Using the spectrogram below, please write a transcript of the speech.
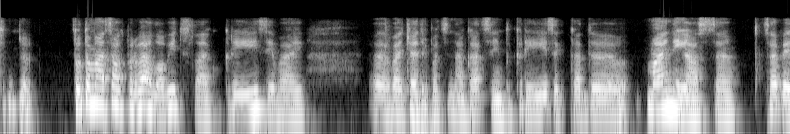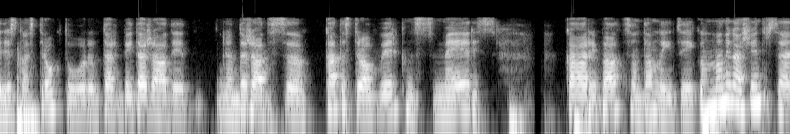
to tomēr sauc par vēlo viduslaiku krīzi vai, vai 14. gadsimta krīzi, kad mainījās sabiedriskā struktūra, bija dažādi, dažādas katastrofu virknes, mēris, kā arī bats un tam līdzīgi. Un man vienkārši interesē,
